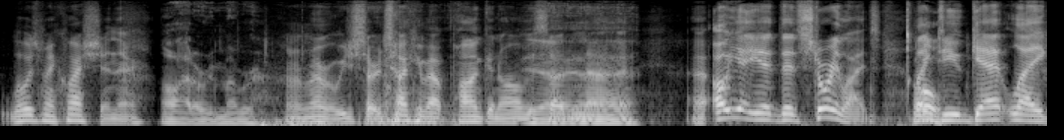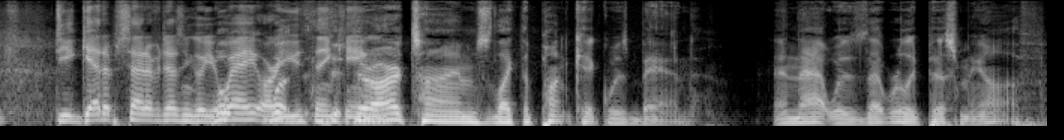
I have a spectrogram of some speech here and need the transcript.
what was my question there? Oh, I don't remember. I don't remember. We just started talking about punk, and all of a Yeah, sudden, yeah, uh, uh, oh yeah, yeah, the storylines. Like, Oh. do you get like, do you get upset if it doesn't go your Well, way, or well, are you th- thinking? there are times like the punt kick was banned, and that was that really pissed me off.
